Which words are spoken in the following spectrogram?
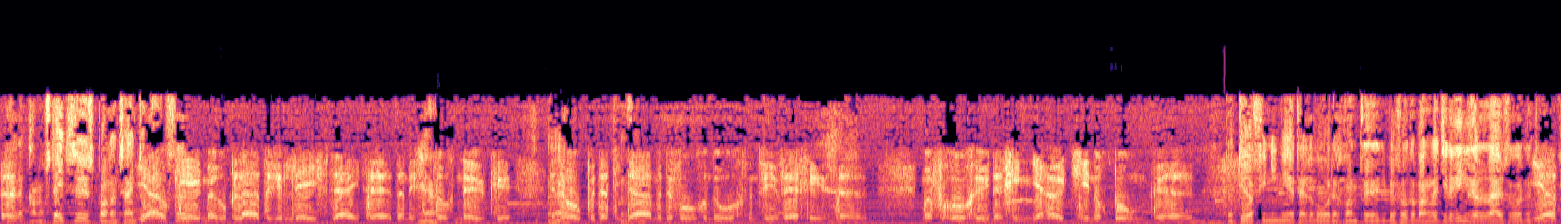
Eh, Ja, dat kan nog steeds spannend zijn, toch? ja, oké, maar op latere leeftijd, dan is Ja. het toch neuken. En Ja. hopen dat die dame de volgende ochtend weer weg is. Maar vroeger, dan ging je hartje nog bonken. Dat durf je niet meer tegenwoordig, want eh, je bent veel te bang dat je erin geluisterd wordt Ja, natuurlijk.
